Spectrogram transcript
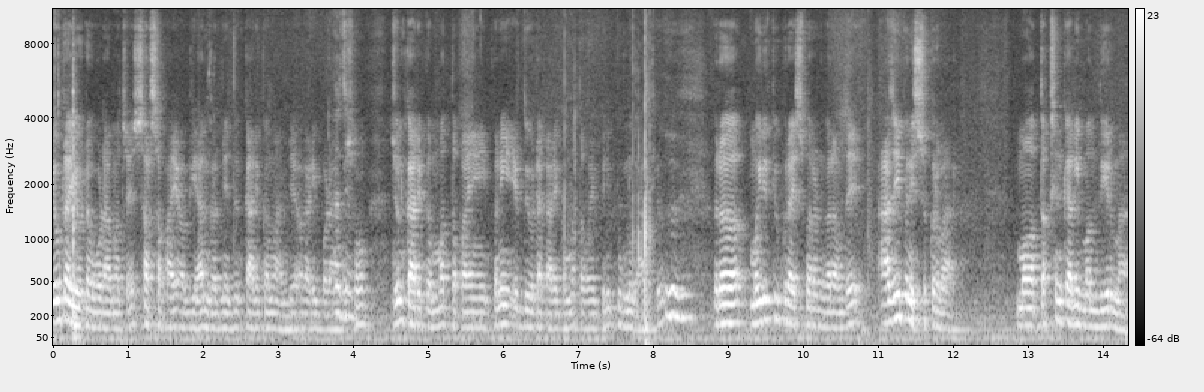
एउटा एउटा वडामा चाहिँ सरसफाइ अभियान गर्ने जुन कार्यक्रम हामीले अगाडि बढाएको। छौँ जुन कार्यक्रममा तपाईँ पनि एक दुईवटा कार्यक्रममा तपाईँ पनि पुग्नु भएको थियो र मैले त्यो कुरा स्मरण गराउँदै आजै पनि शुक्रबार म दक्षिणकाली मन्दिरमा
